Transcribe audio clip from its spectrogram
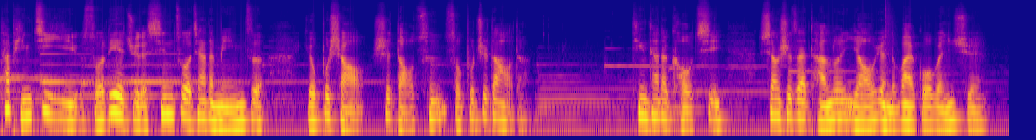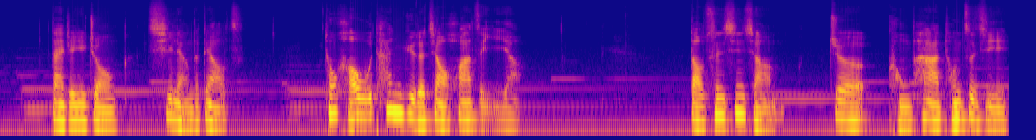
他凭记忆所列举的新作家的名字，有不少是岛村所不知道的。听他的口气，像是在谈论遥远的外国文学，带着一种凄凉的调子，同毫无贪欲的叫花子一样。岛村心想，这恐怕同自己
